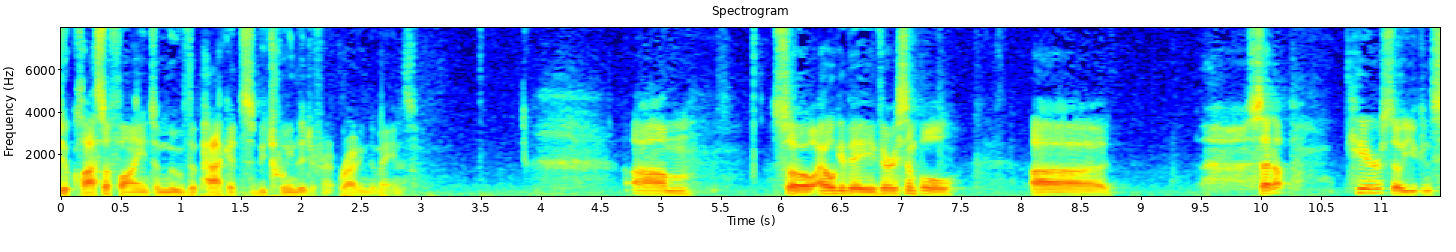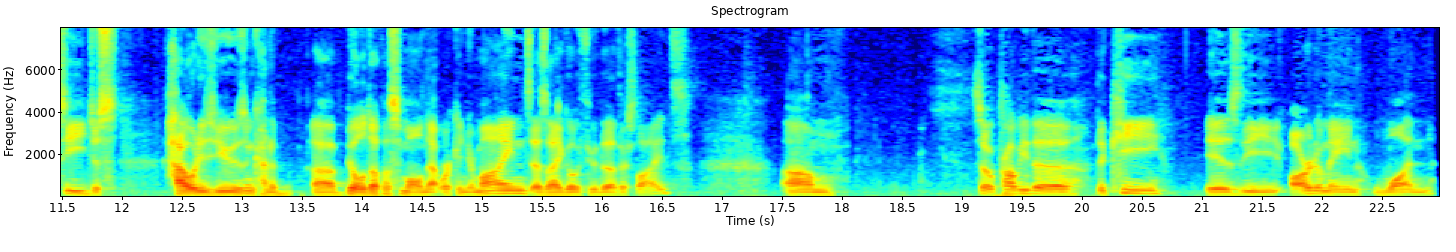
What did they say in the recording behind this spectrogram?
to classify and to move the packets between the different routing domains. Um, so I will give a very simple uh, setup here, so you can see just how it is used and kind of uh, build up a small network in your minds as I go through the other slides. Um, so probably the, the key is the R domain 1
